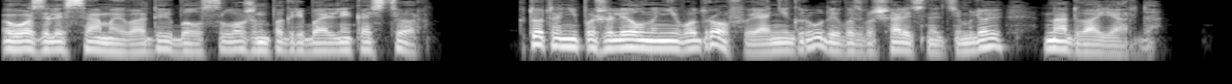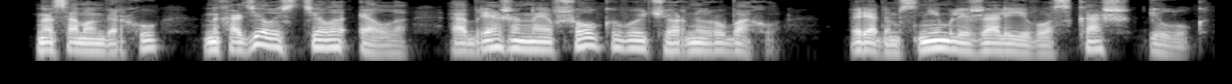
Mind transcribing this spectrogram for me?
Возле самой воды был сложен погребальный костер. Кто-то не пожалел на него дров, и они грудой возвышались над землей на два ярда. На самом верху находилось тело Элла, обряженное в шелковую черную рубаху. Рядом с ним лежали его скаш и лук.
